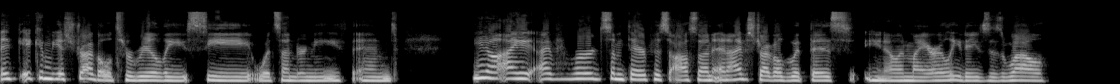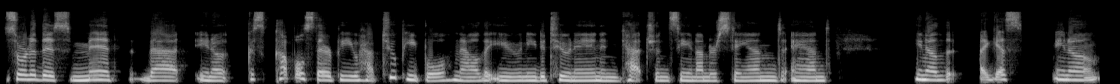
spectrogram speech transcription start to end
it, it can be a struggle to really see what's underneath and you know i i've heard some therapists also and, and i've struggled with this you know in my early days as well sort of this myth that you know because couples therapy you have two people now that you need to tune in and catch and see and understand and you know i guess you know,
